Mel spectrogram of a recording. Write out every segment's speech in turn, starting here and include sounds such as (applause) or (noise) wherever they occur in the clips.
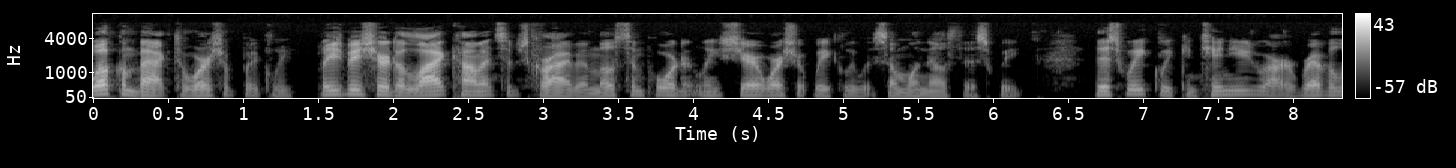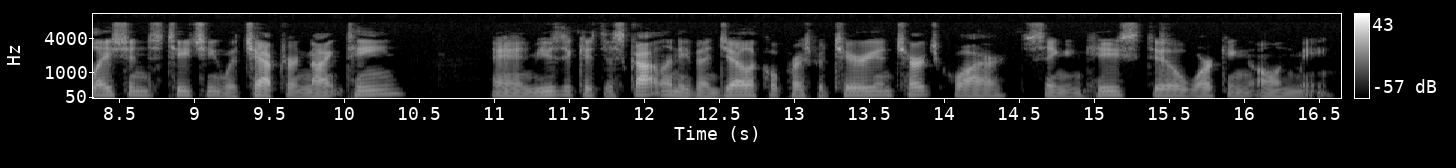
Welcome back to Worship Weekly. Please be sure to like, comment, subscribe, and most importantly, share Worship Weekly with someone else this week. This week we continue our Revelations teaching with chapter 19, and music is the Scotland Evangelical Presbyterian Church Choir singing He's Still Working on Me.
